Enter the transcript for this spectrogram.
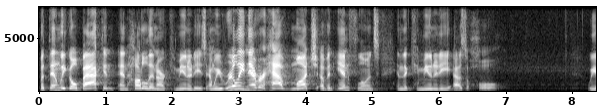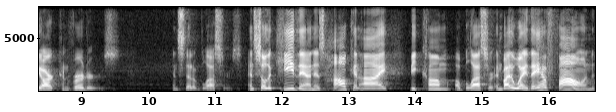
but then we go back and, and huddle in our communities. And we really never have much of an influence in the community as a whole. We are converters instead of blessers. And so the key then is how can I become a blesser? And by the way, they have found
